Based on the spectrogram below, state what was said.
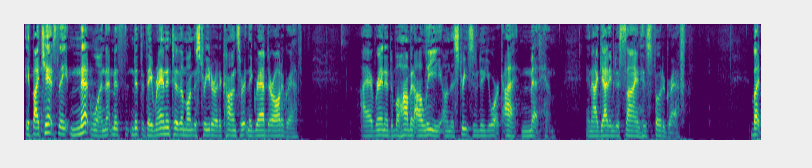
If by chance they met one, that meant, meant that they ran into them on the street or at a concert and they grabbed their autograph. I ran into Muhammad Ali on the streets of New York. I met him and I got him to sign his photograph. But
